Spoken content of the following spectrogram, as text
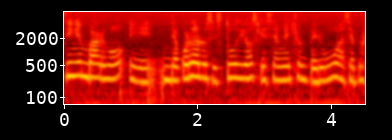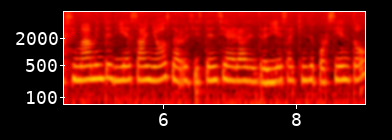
Sin embargo, eh, de acuerdo a los estudios que se han hecho en Perú, hace aproximadamente 10 años la resistencia era de entre 10 al 15%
